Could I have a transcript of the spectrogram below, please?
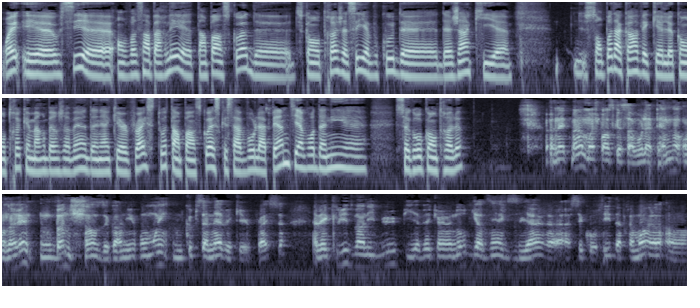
Oui, et euh, aussi, euh, on va s'en parler. Euh, T'en penses quoi de, du contrat? Je sais, il y a beaucoup de, gens qui ne sont pas d'accord avec le contrat que Marc Bergevin a donné à Carey Price. Toi, t'en penses quoi? Est-ce que ça vaut la peine d'y avoir donné ce gros contrat-là? Honnêtement, moi, je pense que ça vaut la peine. On aurait une bonne chance de gagner au moins une Coupe Stanley avec Carey Price. Avec lui devant les buts, puis avec un autre gardien auxiliaire à ses côtés, d'après moi, là, on,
